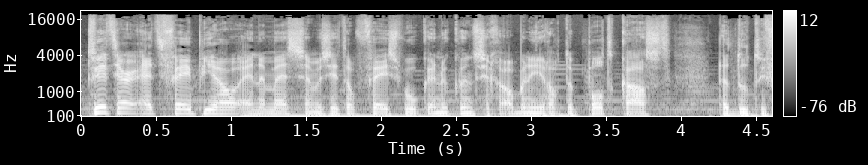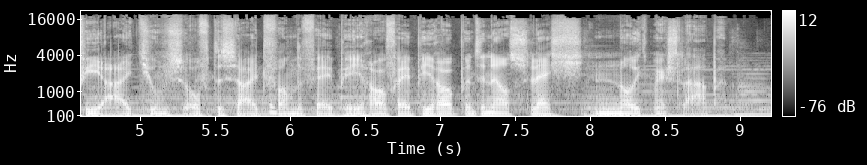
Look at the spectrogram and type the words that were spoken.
Twitter, het VPRO NMS. En we zitten op Facebook en u kunt zich abonneren op de podcast. Dat doet u via iTunes of de site van de VPRO. VPRO.nl slash Nooit meer slapen.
